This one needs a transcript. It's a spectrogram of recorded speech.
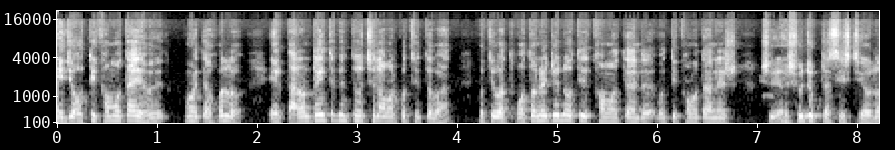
এই যে অতি ক্ষমতায় ক্ষমতা হলো, এর কারণটাই তো কিন্তু হচ্ছিল আমার কর্তৃত্ববাদ। কর্তৃত্ববাদ পতনের জন্য অতি ক্ষমতায়ন অতি ক্ষমতায়নের সুযোগটা সৃষ্টি হলো,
